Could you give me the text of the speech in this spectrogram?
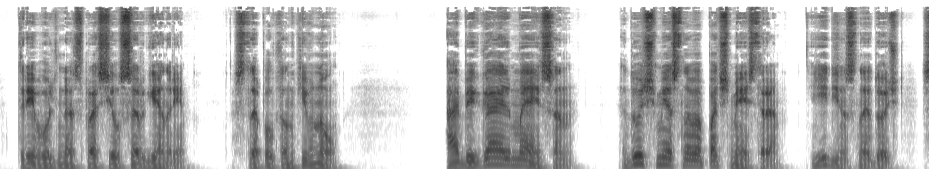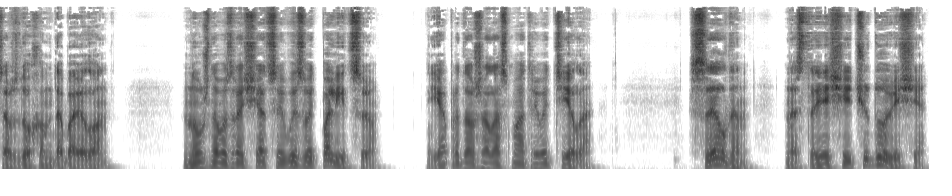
— требовательно спросил сэр Генри. Степлтон кивнул. Абигайль Мейсон, дочь местного почмейстера, единственная дочь, со вздохом добавил он. Нужно возвращаться и вызвать полицию. Я продолжал осматривать тело. Селден — настоящее чудовище,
